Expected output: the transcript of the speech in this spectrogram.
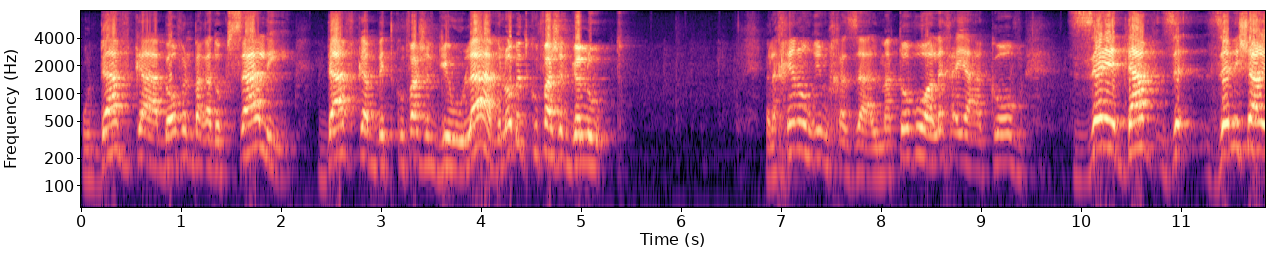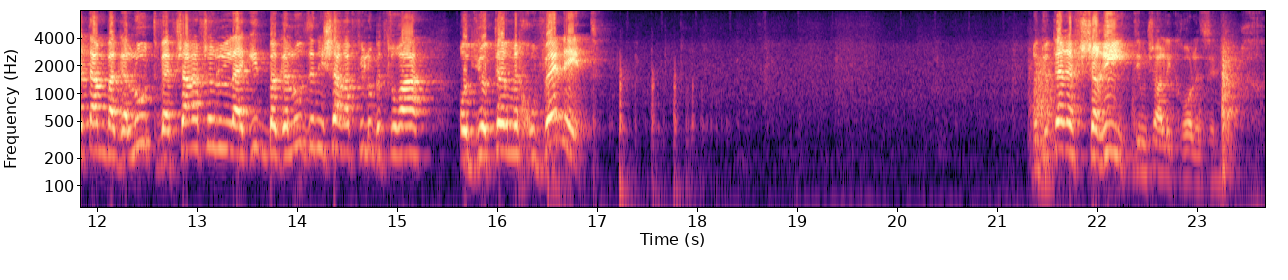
הוא דווקא באופן פרדוקסלי, דווקא בתקופה של גאולה ולא בתקופה של גלות. ולכן אומרים חז"ל, מה טוב הוא עליך יעקב, זה, דו, זה, זה נשאר איתם בגלות, ואפשר אפילו להגיד בגלות זה נשאר אפילו בצורה עוד יותר מכוונת. עוד יותר אפשרית, אם אפשר לקרוא לזה כך.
